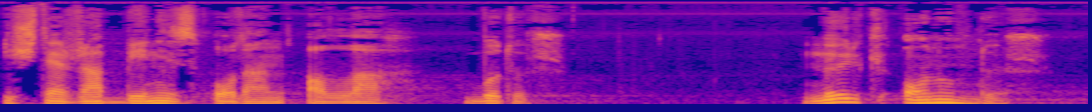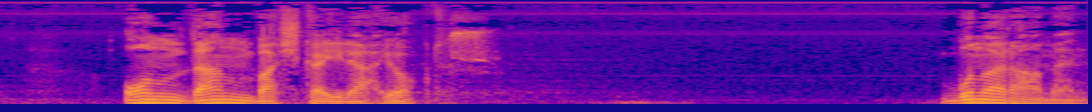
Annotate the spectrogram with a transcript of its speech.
İşte Rabbiniz olan Allah budur. Mülk O'nundur. Ondan başka ilah yoktur. Buna rağmen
